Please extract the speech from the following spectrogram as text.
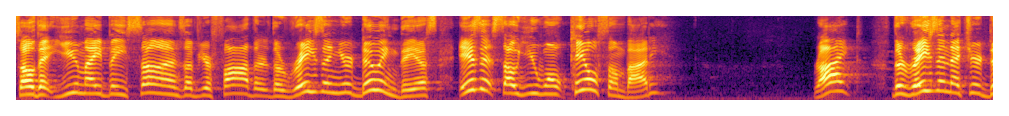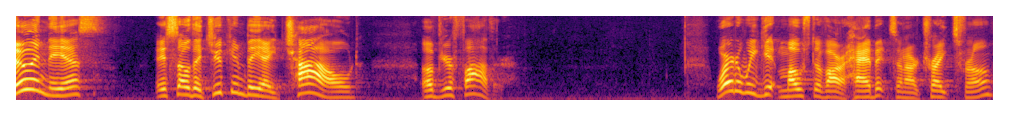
so that you may be sons of your Father. The reason you're doing this isn't so you won't kill somebody, right? The reason that you're doing this is so that you can be a child of your Father. Where do we get most of our habits and our traits from?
